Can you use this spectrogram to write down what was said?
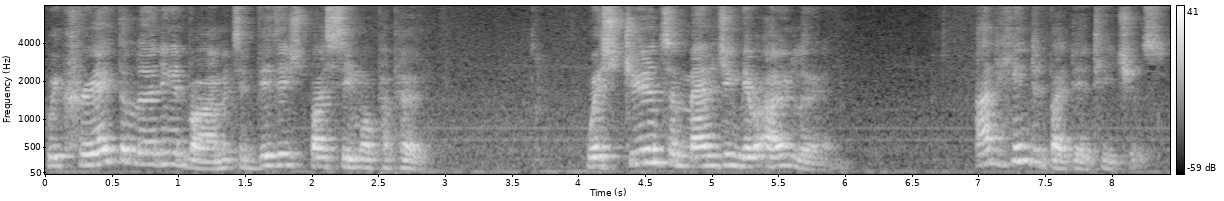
we create the learning environments envisaged by Seymour Papert, where students are managing their own learning unhindered by their teachers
